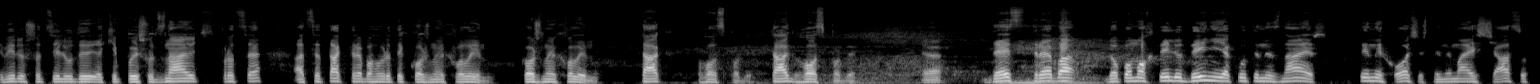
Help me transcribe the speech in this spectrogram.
Вірю, що ці люди, які пишуть, знають про це, а це так треба говорити кожної хвилини. Кожної хвилини. Так, Господи, так, Господи. Е, Десь треба допомогти людині, яку ти не знаєш, ти не хочеш, ти не маєш часу,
